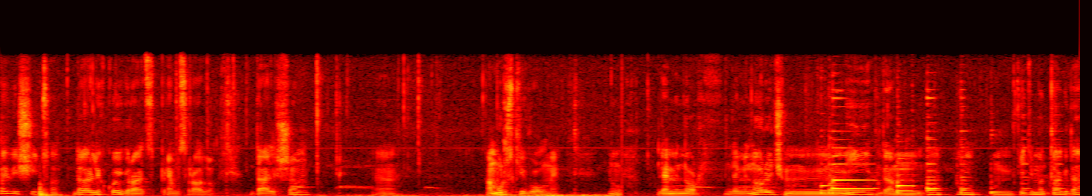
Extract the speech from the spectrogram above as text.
Хорошая вещица, да, легко играется прям сразу. Дальше. Э, Амурские волны. Ну, ля минор. Ля минорыч, ми, да, видимо так, да?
